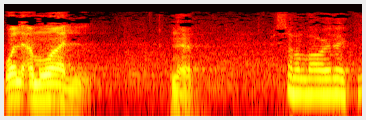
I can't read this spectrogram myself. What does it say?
والأموال. نعم. أحسن الله إليكم.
